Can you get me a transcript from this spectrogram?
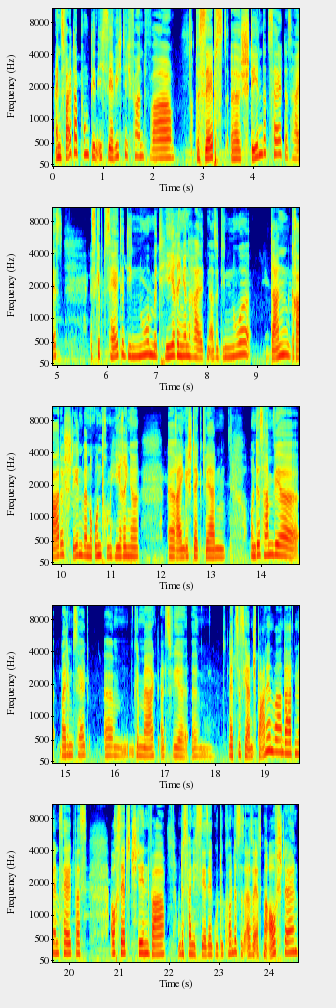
Ein zweiter Punkt, den ich sehr wichtig fand, war das selbst äh, stehende Zelt. Das heißt, es gibt Zelte, die nur mit Heringen halten, also die nur dann gerade stehen, wenn rundrum Heringe äh, reingesteckt werden. Und das haben wir bei dem Zelt ähm, gemerkt, als wir ähm, letztes Jahr in Spanien waren. Da hatten wir ein Zelt, was auch selbststehend war. Und das fand ich sehr, sehr gut. Du konntest es also erstmal aufstellen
